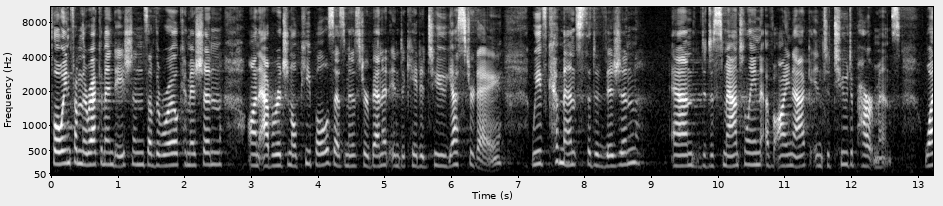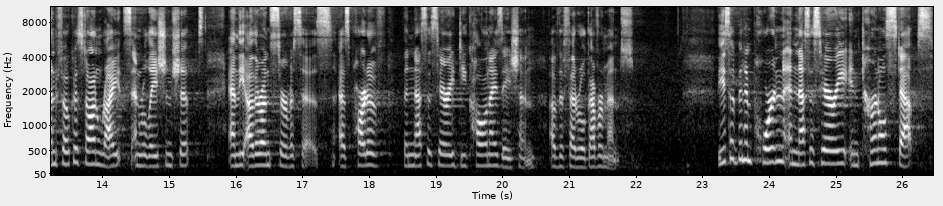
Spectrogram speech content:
flowing from the recommendations of the Royal Commission on Aboriginal Peoples, as Minister Bennett indicated to you yesterday, we've commenced the division and the dismantling of INAC into two departments, one focused on rights and relationships and the other on services as part of the necessary decolonization of the federal government. These have been important and necessary internal steps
